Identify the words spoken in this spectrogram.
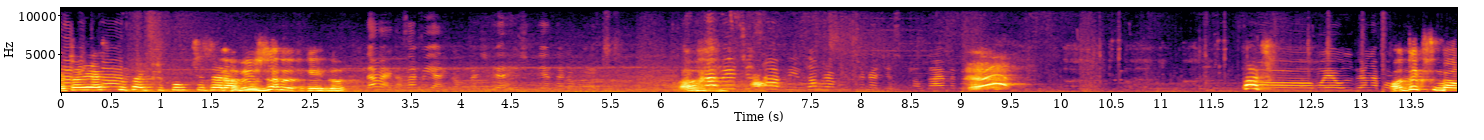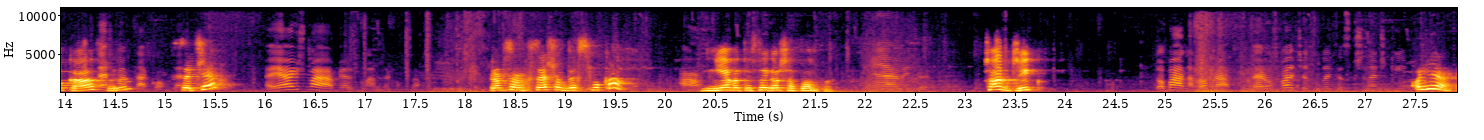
Elo, to jest Wiktor! tutaj przy punkcie zerowym. wjeżdżamy w niego. Dawaj go, zabijaj go, będzie jednego mniej. O, Prawie cię zabił, dobra, czekajcie, sprzątajmy. Patrz, O, moja ulubiona pompa. oddech smoka. Też serio? mam taką, też. chcecie? A ja już mam, ja już mam taką samą. Robson, chcesz oddech smoka? A, Nie, bo to jest najgorsza pompa. nienawidzę. Chargik? Do bana, dobra. E, rozwalcie tutaj te skrzyneczki. O nie.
